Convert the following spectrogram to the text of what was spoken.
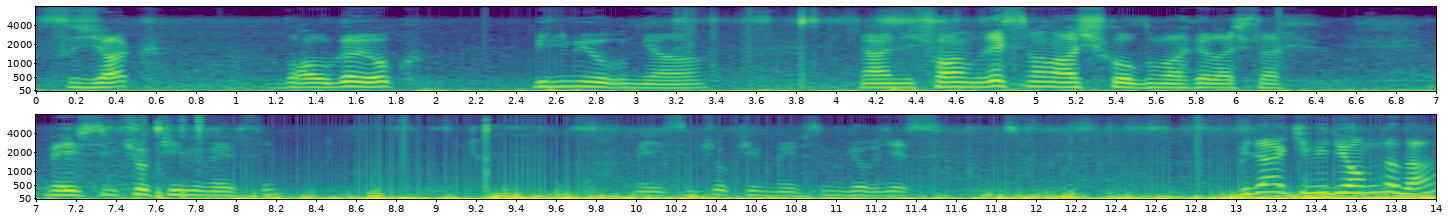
Sıcak. Dalga yok. Bilmiyorum ya. Yani şu an resmen aşık oldum arkadaşlar. Mevsim çok iyi bir mevsim. Mevsim çok iyi bir mevsim göreceğiz. Bir dahaki videomda da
